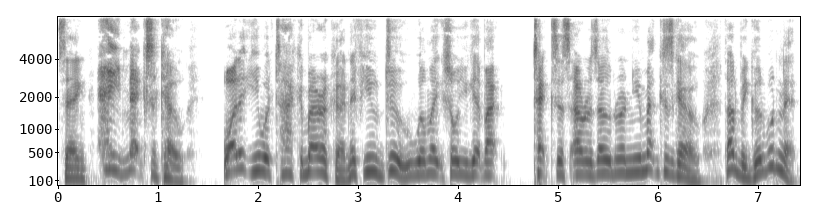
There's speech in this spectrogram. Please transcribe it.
saying, Hey, Mexico, why don't you attack America? And if you do, we'll make sure you get back Texas, Arizona, and New Mexico. That'd be good, wouldn't it?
